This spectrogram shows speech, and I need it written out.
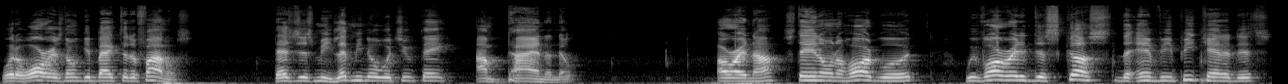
where the Warriors don't get back to the finals. That's just me. Let me know what you think. I'm dying to know. All right, now, staying on the hardwood, we've already discussed the MVP candidates.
